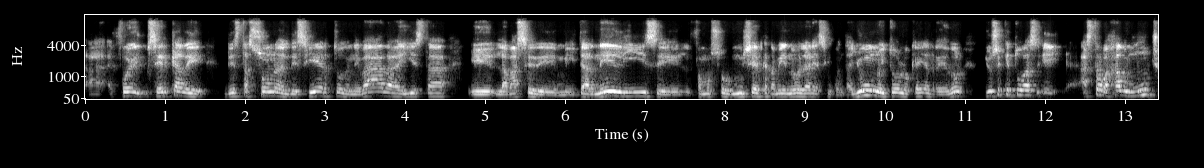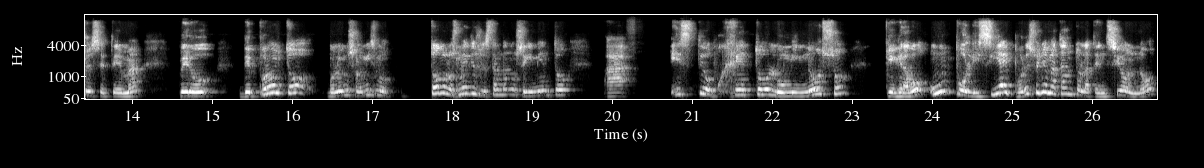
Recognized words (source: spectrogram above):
ah, fue cerca de, de esta zona del desierto de Nevada, ahí está eh, la base de militar Nellis, el famoso, muy cerca también, ¿no? El área 51 y todo lo que hay alrededor. Yo sé que tú has, eh, has trabajado mucho ese tema, pero de pronto, volvemos a lo mismo, todos los medios están dando seguimiento a este objeto luminoso que grabó un policía y por eso llama tanto la atención, ¿no?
